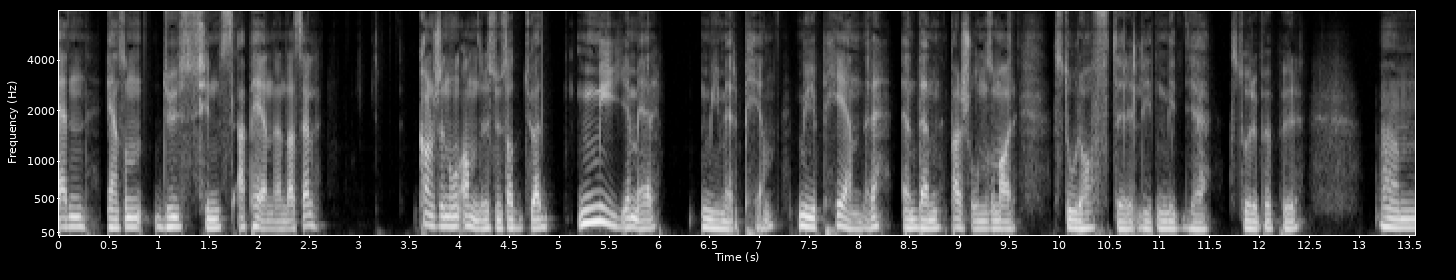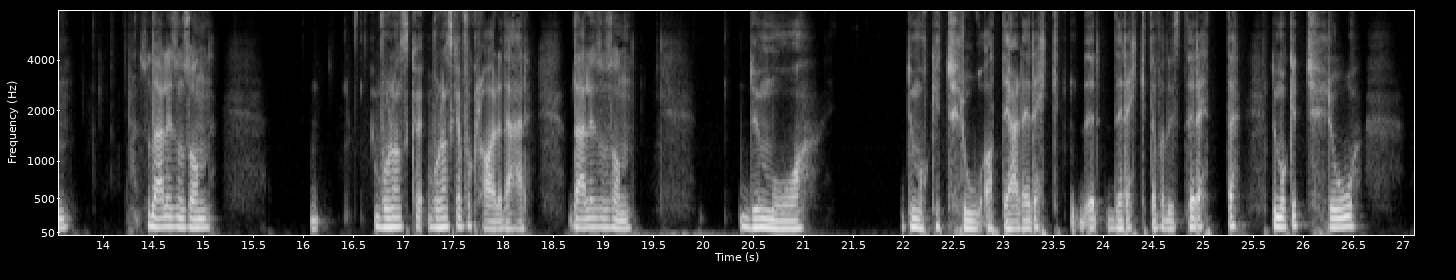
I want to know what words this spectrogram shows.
enn en som du syns er penere enn deg selv. Kanskje noen andre syns at du er mye mer, mye mer pen, mye penere enn den personen som har store hofter, liten midje, store pupper. Um, så det er liksom sånn hvordan skal, hvordan skal, jeg forklare det her? Det er liksom sånn Du må Du må ikke tro at det er det, rekte, det, rekte, faktisk det rette. Du må ikke tro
